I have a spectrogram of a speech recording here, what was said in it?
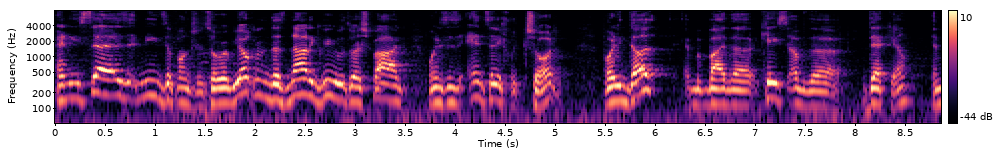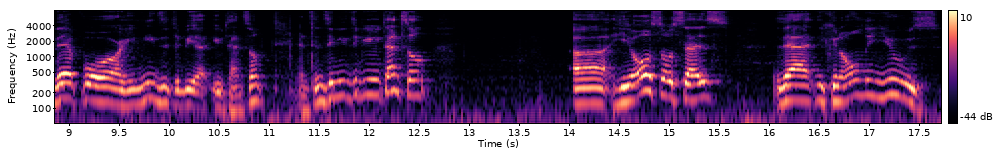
and he says it needs a function. So Rabbi Yochanan does not agree with Rashbag when he says en tzarich but he does by the case of the dekel, and therefore he needs it to be a utensil. And since he needs to be a utensil, uh, he also says that you can only use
